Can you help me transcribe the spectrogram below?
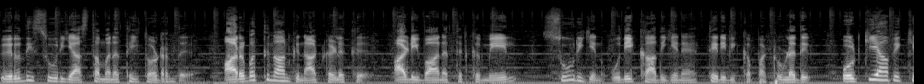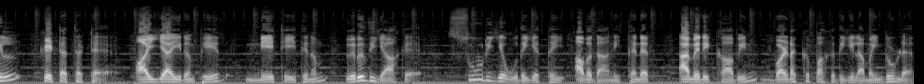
இறுதி சூரிய அஸ்தமனத்தை தொடர்ந்து அறுபத்தி நான்கு நாட்களுக்கு அடிவானத்திற்கு மேல் சூரியன் உதிக்காது என தெரிவிக்கப்பட்டுள்ளது. ஒட்கியாவிக்கில் கிட்டத்தட்ட ஐயாயிரம் பேர் நேற்றைய தினம் இறுதியாக சூரிய உதயத்தை அவதானித்தனர். அமெரிக்காவின் வடக்கு பகுதியில் அமைந்துள்ள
